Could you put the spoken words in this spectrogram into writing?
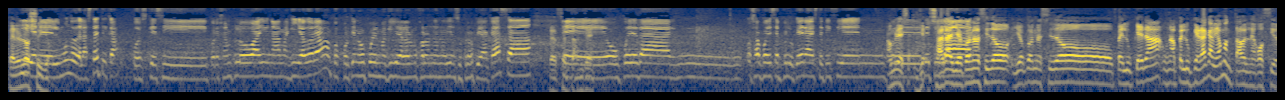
Pero es Y lo en suyo. el mundo de la estética, pues que si, por ejemplo, hay una maquilladora, pues ¿por qué no puede maquillar a lo mejor a una novia en su propia casa? Perfectamente. Eh, o puede dar, mm, o sea, puede ser peluquera, esteticien. Hombre, yo-. Sara, yo he conocido, yo he conocido peluquera, una peluquera que había montado el negocio.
